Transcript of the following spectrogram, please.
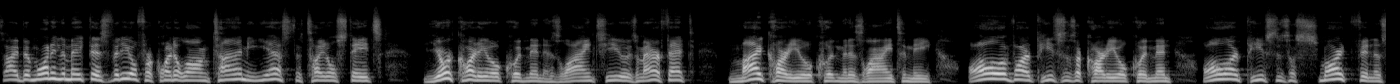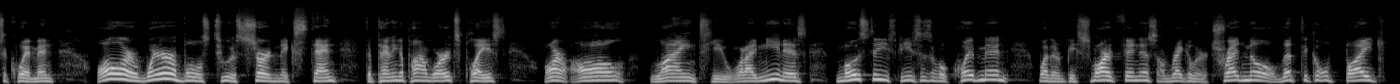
So I've been wanting to make this video for quite a long time. and Yes, the title states your cardio equipment is lying to you. As a matter of fact, my cardio equipment is lying to me. All of our pieces of cardio equipment, all our pieces of smart fitness equipment, all our wearables to a certain extent, depending upon where it's placed, are all lying to you. What I mean is, most of these pieces of equipment, whether it be smart fitness, a regular treadmill, elliptical, bike,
